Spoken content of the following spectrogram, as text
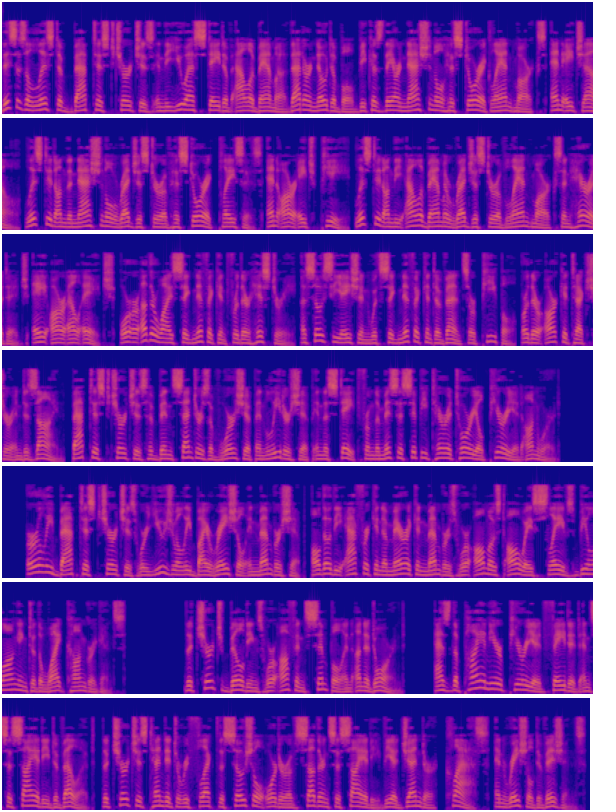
This is a list of Baptist churches in the U.S. state of Alabama that are notable because they are National Historic Landmarks (NHL), listed on the National Register of Historic Places (NRHP), listed on the Alabama Register of Landmarks and Heritage (ARLH), or are otherwise significant for their history, association with significant events or people, or their architecture and design. Baptist churches have been centers of worship and leadership in the state from the Mississippi territorial period onward. Early Baptist churches were usually biracial in membership, although the African American members were almost always slaves belonging to the white congregants. The church buildings were often simple and unadorned. As the pioneer period faded and society developed, the churches tended to reflect the social order of Southern society via gender, class, and racial divisions.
